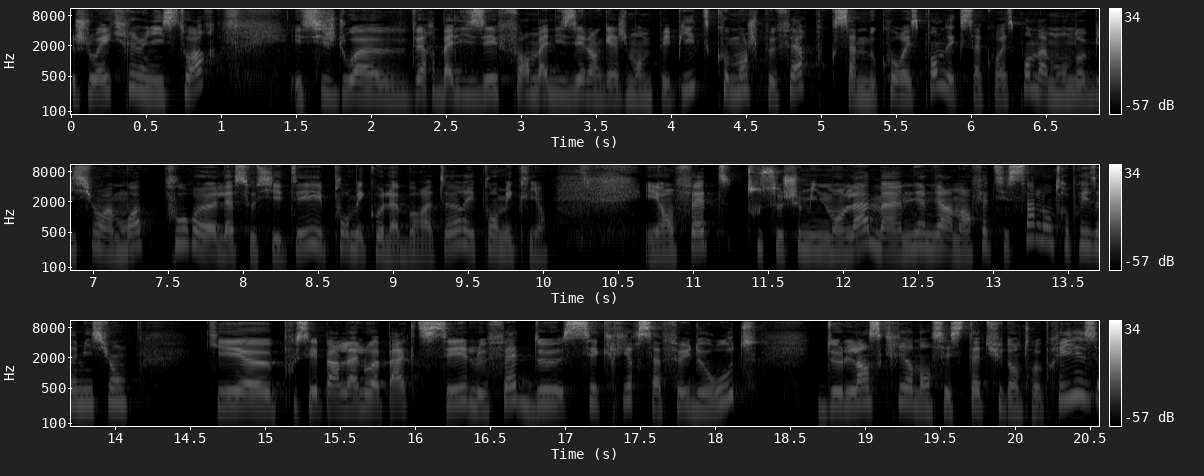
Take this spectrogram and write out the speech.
je dois écrire une histoire et si je dois verbaliser, formaliser l'engagement de Pépite, comment je peux faire pour que ça me corresponde et que ça corresponde à mon ambition à moi pour euh, la société et pour mes collaborateurs et pour mes clients? Et en fait, tout ce cheminement-là m'a amené à me dire, mais en fait, c'est ça l'entreprise à mission qui est euh, poussée par la loi Pacte, c'est le fait de s'écrire sa feuille de route de l'inscrire dans ses statuts d'entreprise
